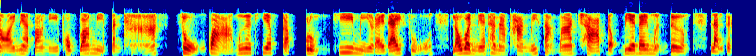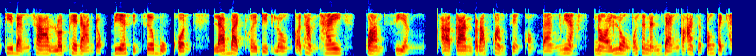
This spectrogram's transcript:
น้อยเนี่ยตอนนี้พบว่ามีปัญหา สูงกว่าเมื่อเทียบกับกลุ่มที่มีรายได้สูง แล้ววันนี้ธนาคารไม่สามารถชาร์จดอกเบี้ยได้เหมือนเดิม หลังจากที่แบงก์ชาติลดเพดานดอกเบี้ยสินเชื่อบุคคล และบัตรเครดิตลงก็ทำให้ความเสี่ยงอาการรับความเสี่ยงของแบงก์เนี่ยน้อยลง เพราะฉะนั้นแบงก์ก็อาจจะต้องไปข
